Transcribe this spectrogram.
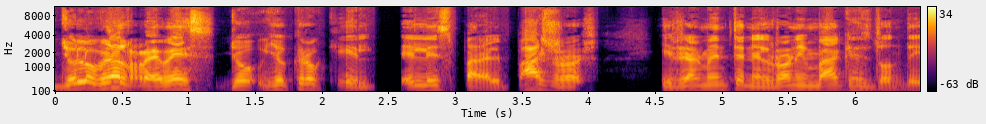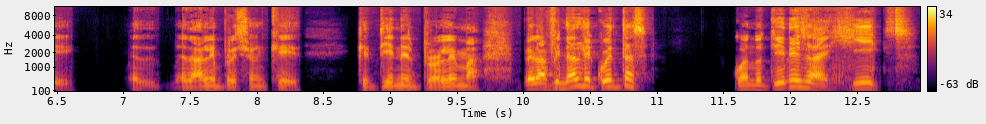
yo lo veo al revés. Yo, yo creo que él, él, es para el pass rush y realmente en el running back es donde me, me da la impresión que que tiene el problema. Pero a final de cuentas, cuando tienes a Hicks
